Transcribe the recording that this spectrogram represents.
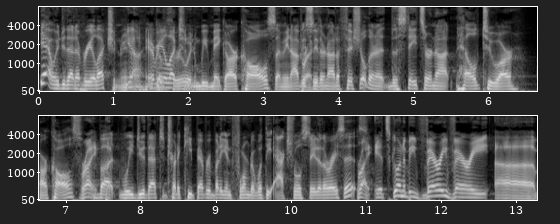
Yeah, we do that every election. you Yeah, know, every election. and we make our calls. I mean, obviously Correct. they're not official. They're not, the states are not held to our our calls, Right, But, we do that to try to keep everybody informed of what the actual state of the race is. Right. It's going to be very, very, uh,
